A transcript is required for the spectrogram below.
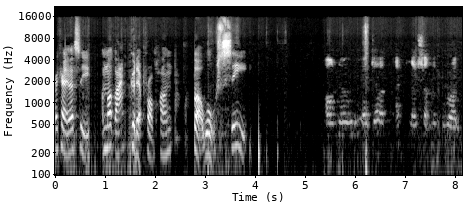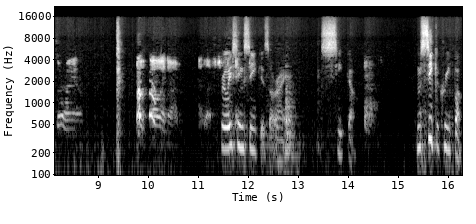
Okay, let's see. I'm not that good at prop hunt, but we'll see. Oh no, what have I done? I placed something right where I am. Oh, oh I know. I left. Releasing Seek is alright. Seeker. I'm a Seeker Creeper.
